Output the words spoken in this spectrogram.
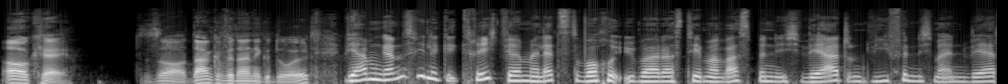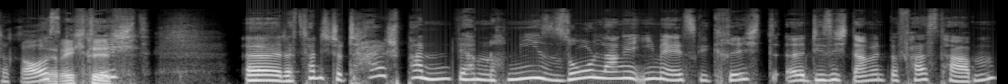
Okay. So, danke für deine Geduld. Wir haben ganz viele gekriegt. Wir haben ja letzte Woche über das Thema, was bin ich wert und wie finde ich meinen Wert rausgekriegt. Richtig. Äh, das fand ich total spannend. Wir haben noch nie so lange E-Mails gekriegt, äh, die sich damit befasst haben.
